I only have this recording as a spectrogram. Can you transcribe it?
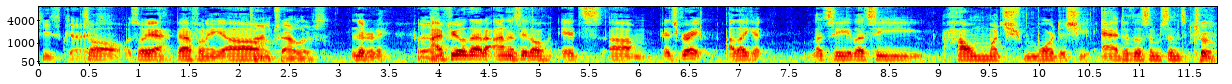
These guys. so, so yeah, definitely. Um, Time travelers. Literally. Yeah. I feel that honestly though, it's um it's great. I like it. Let's see let's see how much more does she add to the Simpsons. True.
